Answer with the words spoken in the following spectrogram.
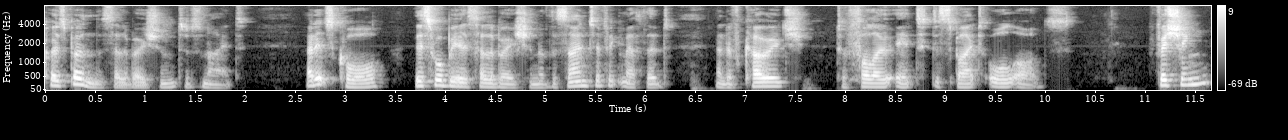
postponed the celebration to tonight. At its core, this will be a celebration of the scientific method and of courage to follow it despite all odds. Fishing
